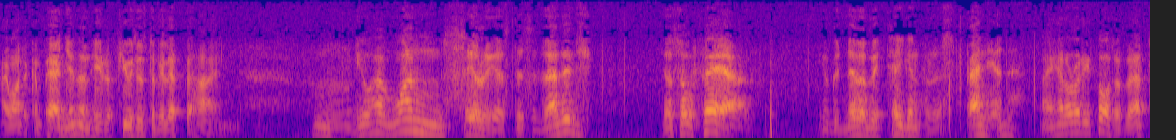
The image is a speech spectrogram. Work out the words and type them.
I want a companion, and he refuses to be left behind. Hmm, you have one serious disadvantage. You're so fair. You could never be taken for a Spaniard. I had already thought of that.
